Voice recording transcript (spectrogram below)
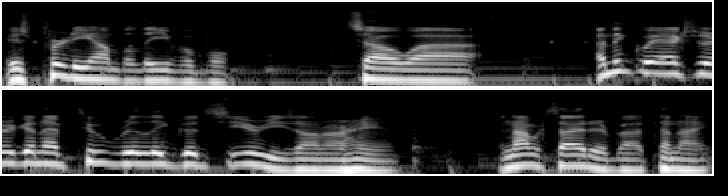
is pretty unbelievable. So uh, I think we actually are going to have two really good series on our hands. And I'm excited about tonight.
